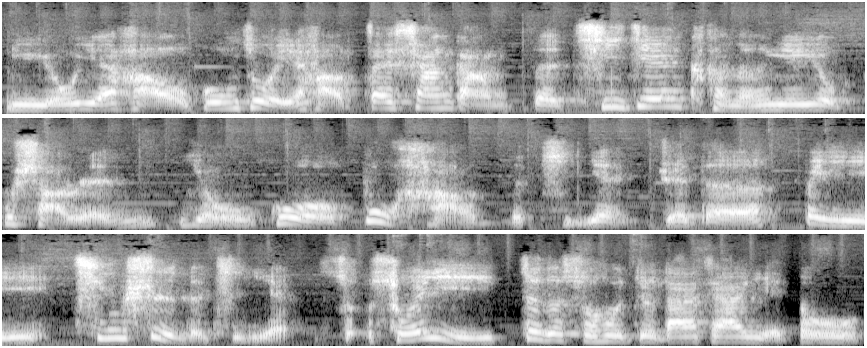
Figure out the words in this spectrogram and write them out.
旅游也好，工作也好，在香港的期间，可能也有不少人有过不好的体验，觉得被轻视的体验。所所以这个时候就大家也都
